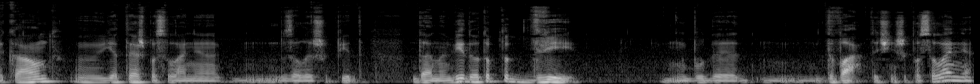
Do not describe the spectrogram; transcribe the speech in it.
аккаунт. Е, Я теж посилання залишу під даним відео. Тобто дві буде два, точніше, посилання.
